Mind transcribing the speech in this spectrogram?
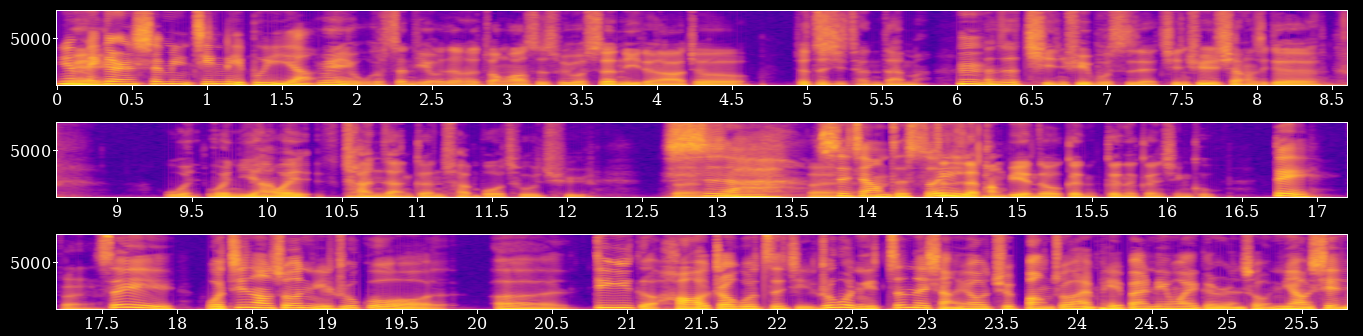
因为每个人生命经历不一样。因为我身体有任何状况是属于我生理的啊，就就自己承担嘛。嗯，但是情绪不是的，情绪像这个瘟瘟疫，它会传染跟传播出去。是啊，是这样子，所以在旁边都更跟着更辛苦。对对，所以我经常说，你如果呃，第一个好好照顾自己，如果你真的想要去帮助和陪伴另外一个人的时候，你要先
